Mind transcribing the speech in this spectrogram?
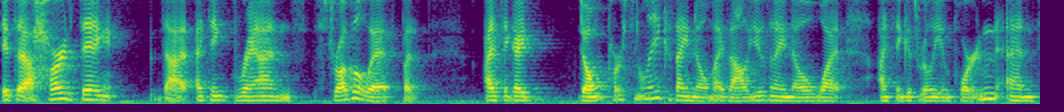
It's a hard thing that I think brands struggle with, but I think I don't personally because I know my values and I know what I think is really important. And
